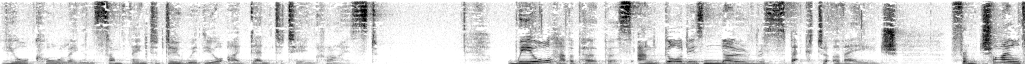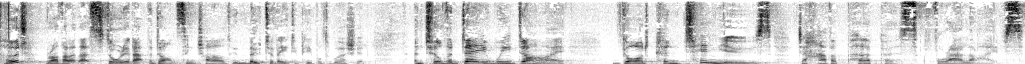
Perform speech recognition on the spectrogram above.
your calling, and something to do with your identity in Christ? We all have a purpose, and God is no respecter of age. From childhood, rather like that story about the dancing child who motivated people to worship, until the day we die, God continues to have a purpose for our lives.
